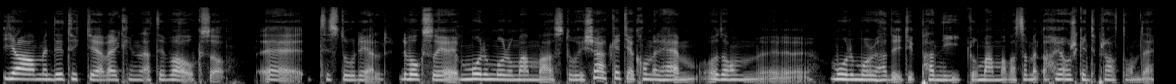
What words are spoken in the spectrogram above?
ja, men det tyckte jag verkligen att det var också. Eh, till stor del. Det var också jag, mormor och mamma stod i köket, jag kommer hem och de, eh, mormor hade ju typ panik och mamma var så men "Åh, jag orkar inte prata om det.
